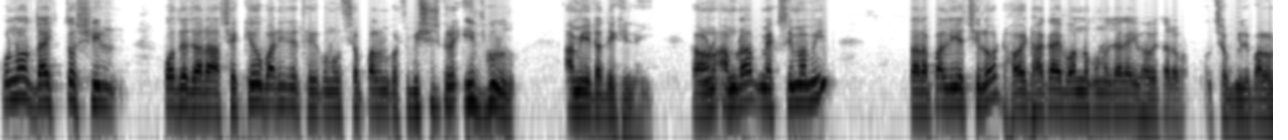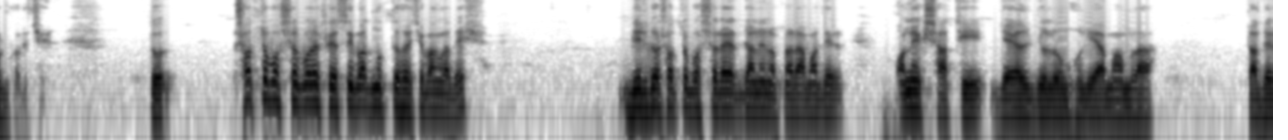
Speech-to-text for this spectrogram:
কোনো দায়িত্বশীল পদে যারা আছে, কেউ বাড়িতে থেকে কোনো উৎসব পালন করছে। বিশেষ করে ঈদগুলো আমি এটা দেখি নাই। কারণ আমরা ম্যাক্সিমামই তারা পালিয়েছিল, হয় ঢাকায় বা অন্য কোনো জায়গায় এইভাবে তারা উৎসবগুলি পালন করেছে। তো সতেরো বছর পরে ফেসিবাদ মুক্ত হয়েছে বাংলাদেশ। দীর্ঘ সতেরো বছরে জানেন আপনারা, আমাদের অনেক সাথী, জেল, জুলুম, হুলিয়া মামলা তাদের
